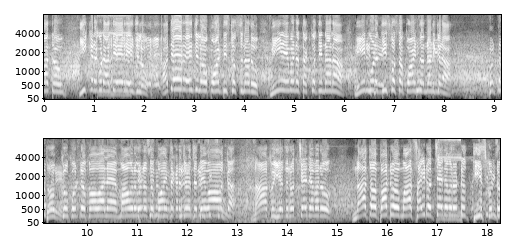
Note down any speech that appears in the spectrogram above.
మాత్రం ఇక్కడ కూడా అదే రేంజ్లో అదే రేంజ్లో పాయింట్ తీసుకొస్తున్నాడు. నేనేమైనా తక్కువ తిన్నానా? నేను కూడా తీసుకొస్తా పాయింట్స్ అన్నాడు ఇక్కడ. తొక్కుకుంటూ పోవాలి. మామూలుగా ఉండదు పాయింట్స్ ఎక్కడ చూడొచ్చు? దేవాక్ నాకు ఎదురొచ్చేది ఎవరు? నాతో పాటు మా సైడ్ వచ్చేది ఎవరు అంటూ తీసుకుంటూ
